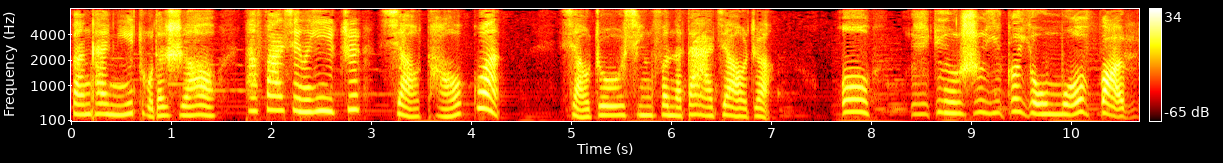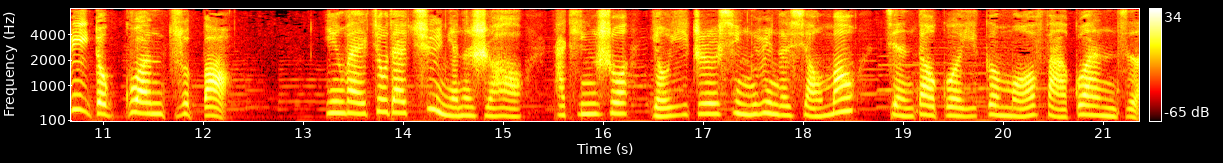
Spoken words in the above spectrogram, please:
翻开泥土的时候，他发现了一只小陶罐。小猪兴奋地大叫着：“哦，一定是一个有魔法力的罐子吧！”因为就在去年的时候，他听说有一只幸运的小猫捡到过一个魔法罐子，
